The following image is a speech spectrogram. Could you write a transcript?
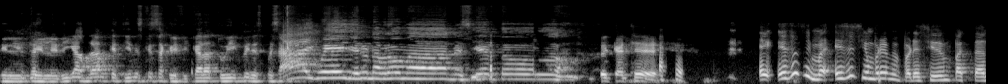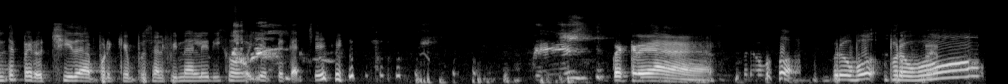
El que le diga a Abraham que tienes que sacrificar a tu hijo y después, ¡ay, güey! Era una broma, no es cierto. Te caché. Eh, ese, siempre me pareció impactante, pero chida, porque pues al final le dijo, oye, te caché. te creas. probó, probó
